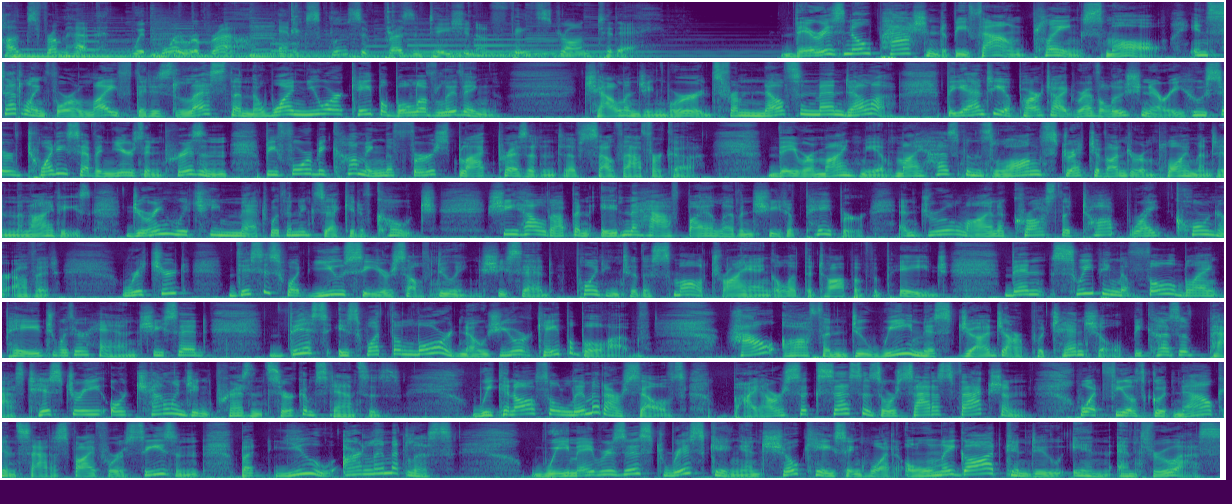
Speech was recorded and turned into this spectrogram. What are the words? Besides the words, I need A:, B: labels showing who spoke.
A: Hugs from Heaven with Moira Brown, an exclusive presentation of Faith Strong Today.
B: There is no passion to be found playing small, in settling for a life that is less than the one you are capable of living. Challenging words from Nelson Mandela, the anti apartheid revolutionary who served 27 years in prison before becoming the first black president of South Africa. They remind me of my husband's long stretch of underemployment in the 90s, during which he met with an executive coach. She held up an 8.5 by 11 sheet of paper and drew a line across the top right corner of it. Richard, this is what you see yourself doing, she said, pointing to the small triangle at the top of the page page. Then, sweeping the full blank page with her hand, she said, This is what the Lord knows you are capable of. How often do we misjudge our potential because of past history or challenging present circumstances? We can also limit ourselves by our successes or satisfaction. What feels good now can satisfy for a season, but you are limitless. We may resist risking and showcasing what only God can do in and through us.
